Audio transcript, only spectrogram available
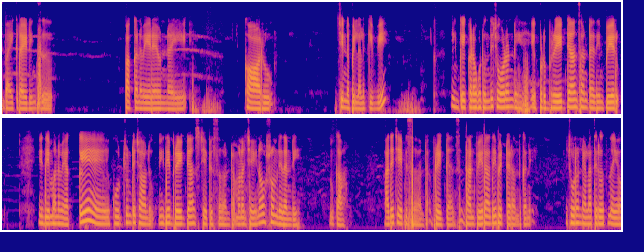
బైక్ రైడింగ్స్ పక్కన వేరే ఉన్నాయి. కారు. చిన్నపిల్లలకి ఇవి. ఇంకా ఇక్కడ ఒకటి ఉంది చూడండి. ఇప్పుడు బ్రేక్ డ్యాన్స్ అంటే దీని పేరు. ఇది మనం ఎక్కే కూర్చుంటే చాలు. ఇదే బ్రేక్ డ్యాన్స్ చేపిస్తుందంట. మనం చేయనవసరం లేదండి. ఇంకా అదే చేపిస్తుందంట బ్రేక్ డ్యాన్స్ దాని పేరు అదే పెట్టారు అందుకని. చూడండి ఎలా తిరుగుతున్నాయో.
